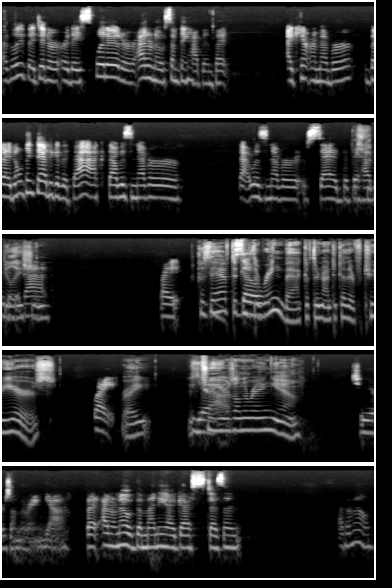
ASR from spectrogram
I believe they did, or, or they split it, or I don't know, something happened, but I can't remember. But I don't think they had to give it back. That was never, that was never said that they had to give it back. Stipulation. Right. Because they have to give the ring back if they're not together for two years, Right. right? It's two years on the ring, yeah. Two years on the ring. Yeah. But I don't know. The money, I guess, doesn't, I don't know.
